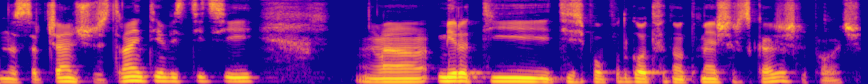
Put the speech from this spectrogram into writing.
насърчаване на чуждестранните инвестиции. А, Мира, ти, ти си по-подготвена от мен, ще разкажеш ли повече?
